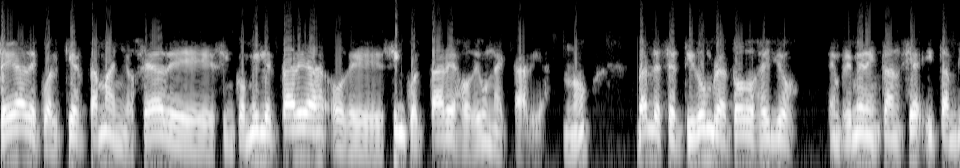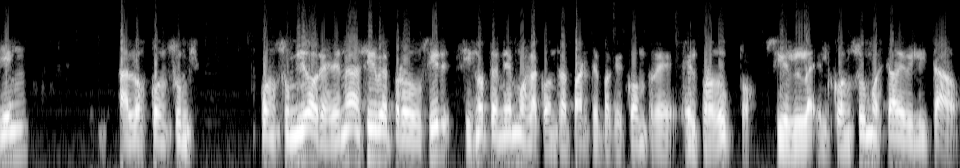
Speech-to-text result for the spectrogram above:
sea de cualquier tamaño, sea de 5.000 hectáreas o de 5 hectáreas o de una hectárea, ¿no? Darle certidumbre a todos ellos en primera instancia y también a los consumidores. De nada sirve producir si no tenemos la contraparte para que compre el producto, si el consumo está debilitado.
